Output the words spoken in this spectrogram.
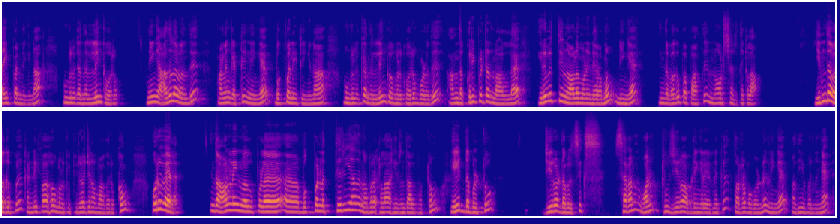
டைப் பண்ணிங்கன்னா உங்களுக்கு அந்த லிங்க் வரும். நீங்கள் அதில் வந்து பணம் கட்டி நீங்கள் புக் பண்ணிட்டீங்கன்னா, உங்களுக்கு அந்த லிங்க் உங்களுக்கு வரும்பொழுது, அந்த குறிப்பிட்ட நாளில் இருபத்தி நாலு மணி நேரமும் நீங்கள் இந்த வகுப்பை பார்த்து நோட்ஸ் எடுத்துக்கலாம். இந்த வகுப்பு கண்டிப்பாக உங்களுக்கு பிரயோஜனமாக இருக்கும். ஒருவேளை இந்த ஆன்லைன் வகுப்புல புக் பண்ண தெரியாத நபர்களாக இருந்தால் மட்டும் 8220667120 அப்படிங்கிற எண்ணுக்கு தொடர்பு கொண்டு நீங்க பதிவு பண்ணுங்க.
